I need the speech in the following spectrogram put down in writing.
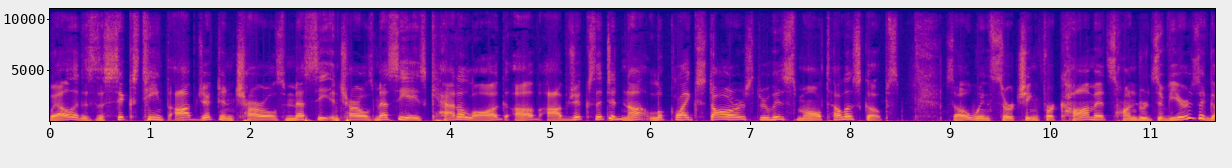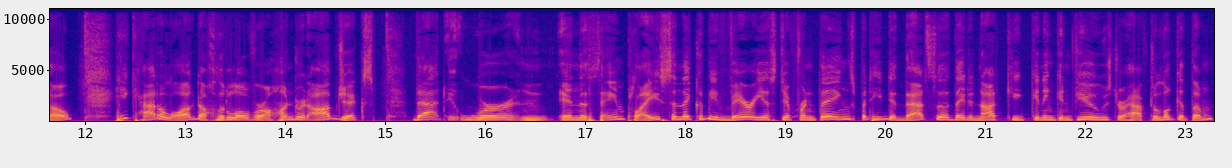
Well, it is the 16th object in Charles, Messi- in Charles Messier's catalog of objects that did not look like stars through his small telescopes. So, when searching for comets hundreds of years ago, he cataloged a little over 100 objects that were in the same place, and they could be various different things, but he did that so that they did not keep getting confused or have to look at them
